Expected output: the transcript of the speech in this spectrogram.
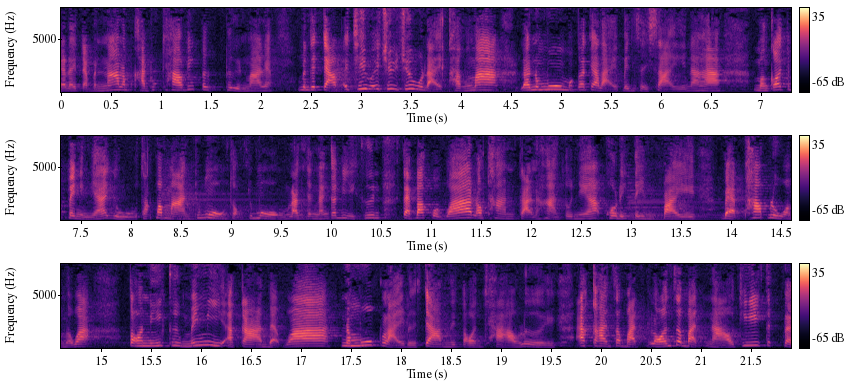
อะไรแต่มันน่ารำคาญทุกเช้าที่ตื่นมาเนี่ยมันจะจำไอ้ชิวไอ้ชิวชิวหลายครั้งมาก แล้วน้ำมูกมันก็จะไหลเป็นใสๆนะคะ มันก็จะเป็นอย่างเงี้ยอยู่สักประมาณชั่วโมงสองชั่วโมง หลังจากนั้นก็ดีขึ้น แต่ปรากฏว่าเราทานสารอาหารตัวเนี้ยโพลิตินไปแบบภาพรวมแล้วว่าตอนนี้คือไม่มีอาการแบบว่าน้ำมูกไหลหรือจามในตอนเช้าเลย อาการสะบัดร้อนสะบัดหนาวที่แต่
